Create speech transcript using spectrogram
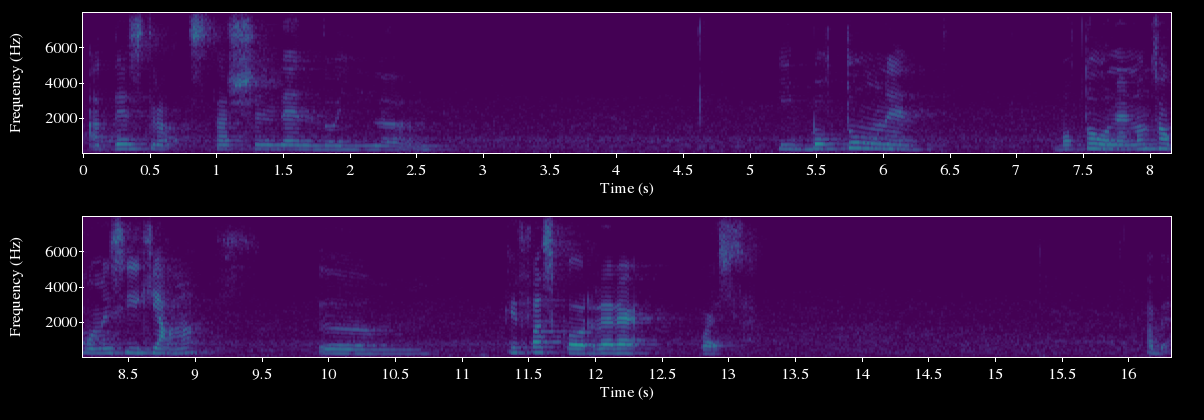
a destra sta scendendo il, il bottone bottone, non so come si chiama, ehm, che fa scorrere questo. Vabbè,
